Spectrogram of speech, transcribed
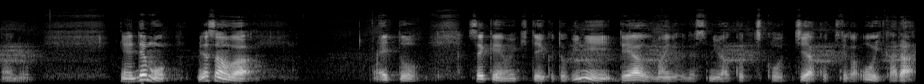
あのえでも皆さんは、えっと、世間を生きていく時に出会うマインドフルネスにはこっちこっちやこっちが多いから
